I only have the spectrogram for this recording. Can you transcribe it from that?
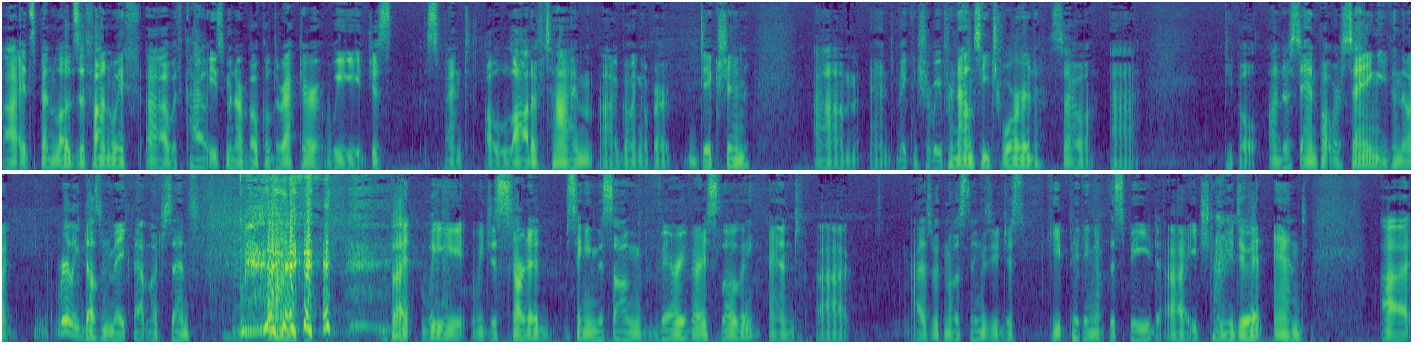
uh, it's been loads of fun with uh, with Kyle Eastman, our vocal director. We just spent a lot of time uh, going over diction um, and making sure we pronounce each word so uh, people understand what we're saying, even though it you know, really doesn't make that much sense. Um, but we we just started singing the song very very slowly, and uh, as with most things, you just keep picking up the speed uh, each time you do it, and uh,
